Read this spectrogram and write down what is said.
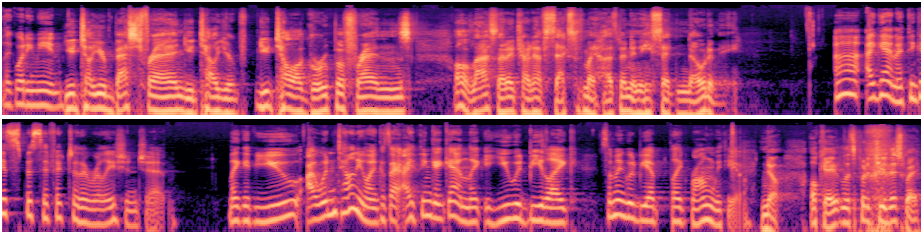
Like, what do you mean? You'd tell your best friend, you'd tell your you'd tell a group of friends, oh, last night I tried to have sex with my husband and he said no to me. Uh, again, I think it's specific to the relationship. Like if you, I wouldn't tell anyone because I, I think again, like you would be like something would be up, like wrong with you. No. Okay, let's put it to you this way.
